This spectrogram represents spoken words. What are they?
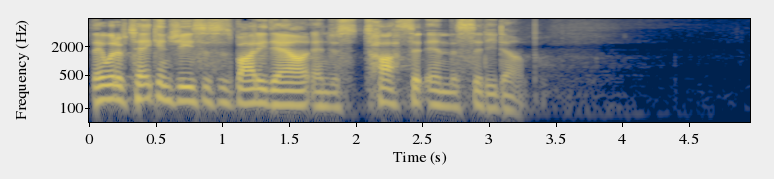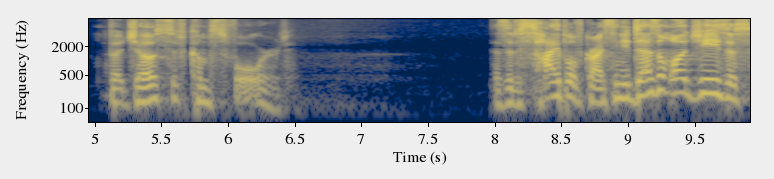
they would have taken Jesus' body down and just tossed it in the city dump. But Joseph comes forward as a disciple of Christ, and he doesn't want Jesus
